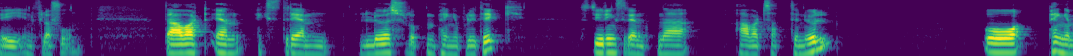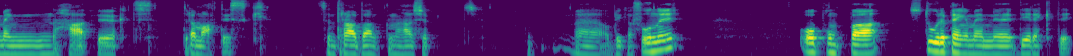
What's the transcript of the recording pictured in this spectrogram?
høy inflasjon. Det har vært en ekstrem løssluppen pengepolitikk. Styringsrentene har vært satt til null. Og pengemengden har økt dramatisk. Sentralbankene har kjøpt eh, obligasjoner og pumpa store pengemengder direkte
